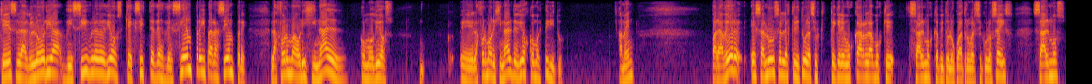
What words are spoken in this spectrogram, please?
que es la gloria visible de Dios que existe desde siempre y para siempre, la forma original como Dios, eh, la forma original de Dios como espíritu. Amén. Para ver esa luz en la escritura, si usted quiere buscarla, busque Salmos capítulo 4, versículo 6, Salmos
